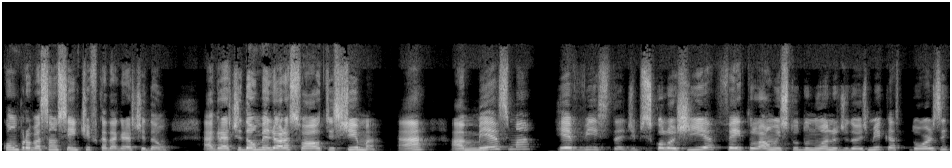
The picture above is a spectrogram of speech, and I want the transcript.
comprovação científica da gratidão. A gratidão melhora a sua autoestima. Tá? A mesma revista de psicologia, feito lá um estudo no ano de 2014,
